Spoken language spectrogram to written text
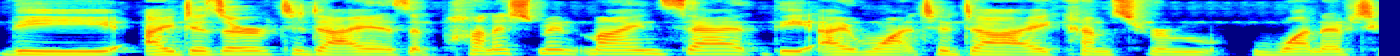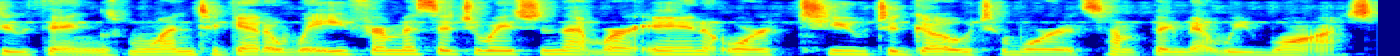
the I deserve to die as a punishment mindset. The I want to die comes from one of two things one, to get away from a situation that we're in, or two, to go towards something that we want.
